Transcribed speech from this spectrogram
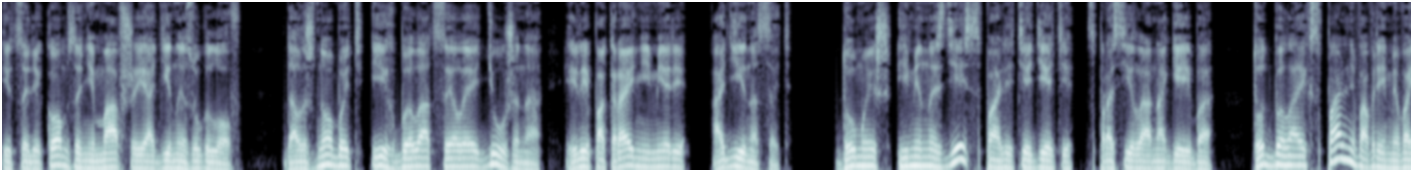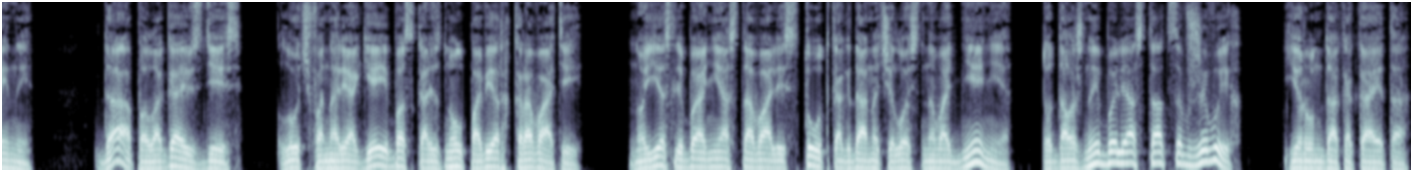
и целиком занимавшие один из углов. Должно быть, их была целая дюжина, или, по крайней мере, одиннадцать. «Думаешь, именно здесь спали те дети?» — спросила она Гейба. «Тут была их спальня во время войны?» «Да, полагаю, здесь». Луч фонаря Гейба скользнул поверх кроватей. Но если бы они оставались тут, когда началось наводнение, то должны были остаться в живых. Ерунда какая-то.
